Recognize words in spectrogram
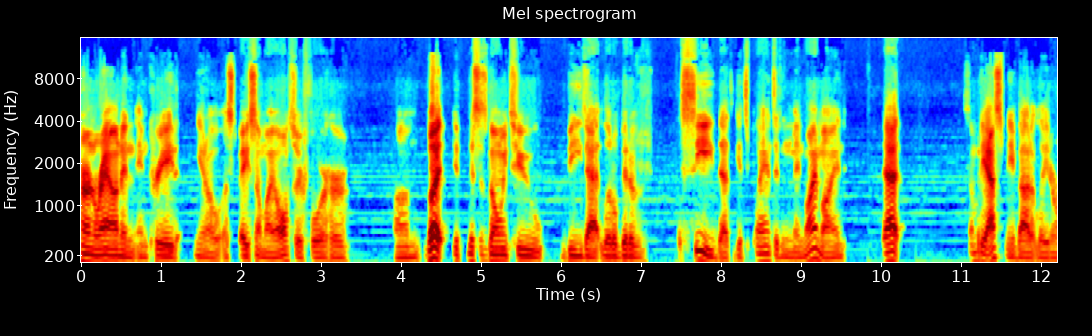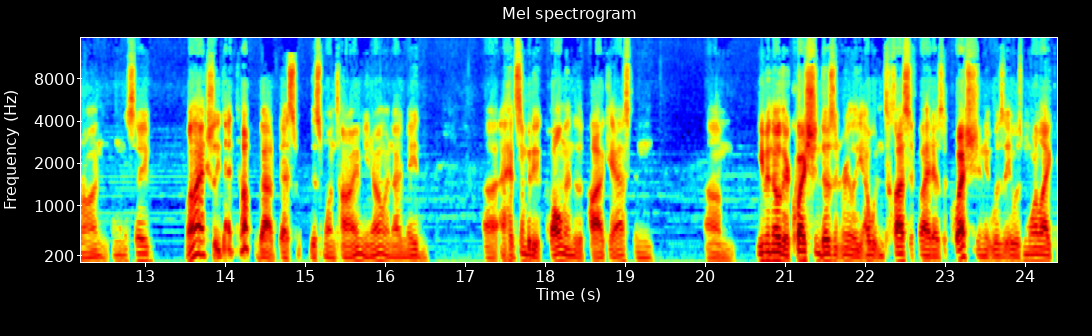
turn around and, and create you know a space on my altar for her um, but if this is going to be that little bit of a seed that gets planted in, in my mind that somebody asked me about it later on. I'm going to say, well, actually, I talked about this this one time, you know, and I made, uh, I had somebody call into the podcast, and um, even though their question doesn't really, I wouldn't classify it as a question. It was, it was more like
